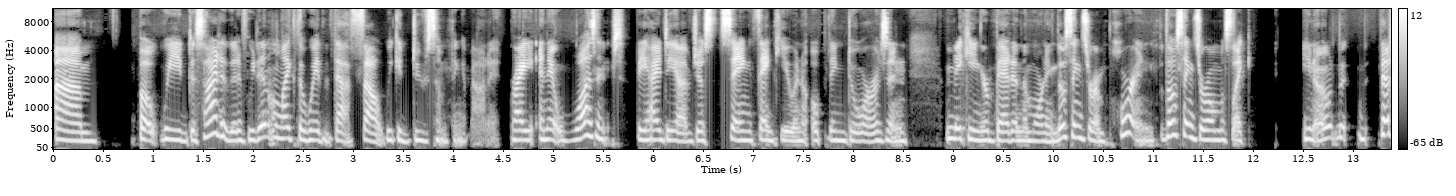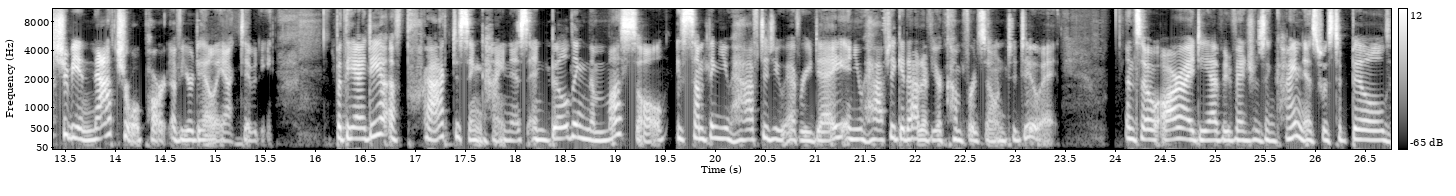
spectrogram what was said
Um, but we decided that if we didn't like the way that that felt, we could do something about it, right? And it wasn't the idea of just saying thank you and opening doors and making your bed in the morning. Those things are important, but those things are almost like, you know, th- that should be a natural part of your daily activity. But the idea of practicing kindness and building the muscle is something you have to do every day, and you have to get out of your comfort zone to do it. And so, our idea of Adventures in Kindness was to build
